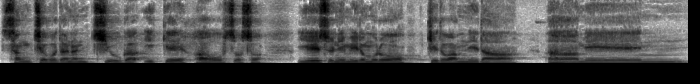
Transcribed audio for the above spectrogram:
상처보다는 치유가 있게 하옵소서 예수님 이름으로 기도합니다. 아멘.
